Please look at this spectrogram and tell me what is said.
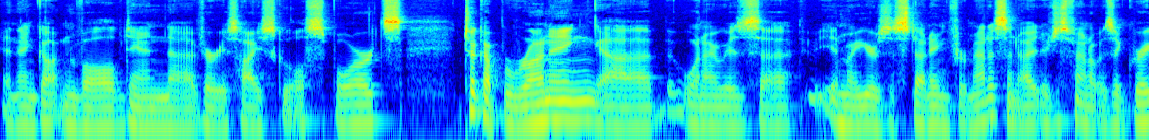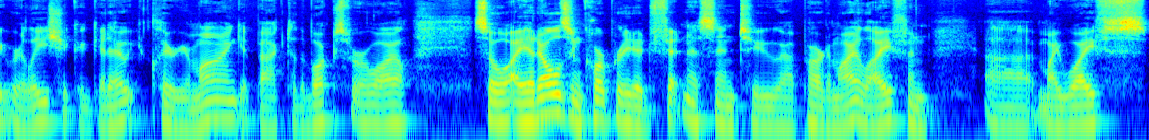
and then got involved in uh, various high school sports took up running uh, when I was uh, in my years of studying for medicine. I just found it was a great release. You could get out, clear your mind, get back to the books for a while. So I had always incorporated fitness into uh, part of my life, and uh, my wife's,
